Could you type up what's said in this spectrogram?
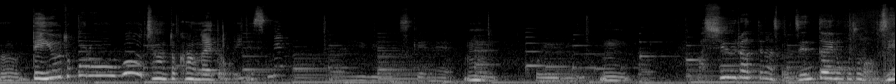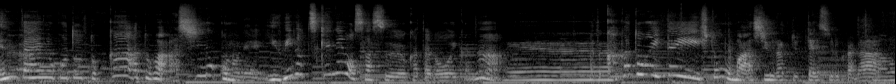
うん。うん、っていうところをちゃんと考えた方がいいですね。親指の付け根。うん。小指。うん、足裏ってなんですか？全体のことなんですか、ね、全体のこととかあとは足のこのね指の付け根を指す方が多いかな。あとかかとが痛い人もまあ足裏って言ったりするから。なる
